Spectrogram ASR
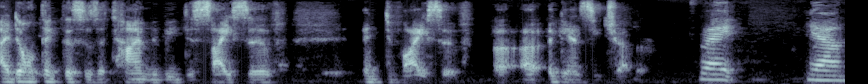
I don't think this is a time to be decisive and divisive uh, uh against each other. Right. Yeah.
